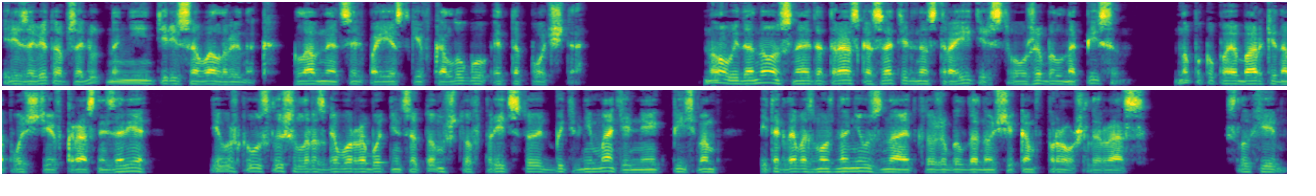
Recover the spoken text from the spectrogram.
Елизавету абсолютно не интересовал рынок. Главная цель поездки в Калугу — это почта. Новый донос, на этот раз касательно строительства, уже был написан, но, покупая барки на почте в Красной Заре, девушка услышала разговор работниц о том, что впредь стоит быть внимательнее к письмам, и тогда, возможно, они узнают, кто же был доносчиком в прошлый раз. Слухи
